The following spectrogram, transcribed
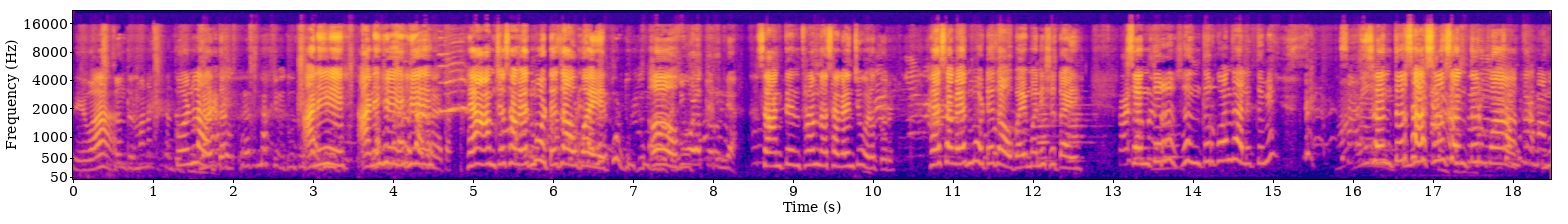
देवा. कोण लावत आणि आणि हे हे हे आमच्या सगळ्यात मोठे जाऊबाई आहेत. माझी ओ ओळख करून द्या. सांगते ना, थांब ना सगळ्यांची ओळख करू ह्या सगळ्यात मोठे जाऊबाई मनीषाताई. संतूर संतूर कोण झाले तुम्ही? संतूर सासू संतूर मॉम.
